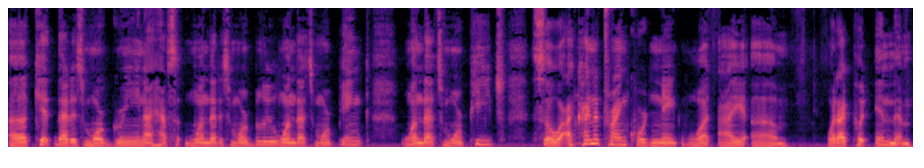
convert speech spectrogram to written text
uh, kit that is more green. I have one that is more blue, one that's more pink, one that's more peach. So I kind of try and coordinate what I um, what I put in them.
